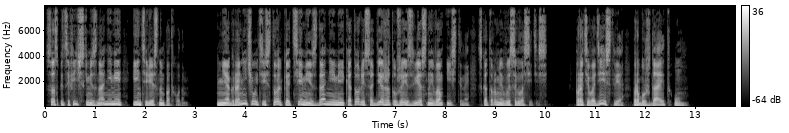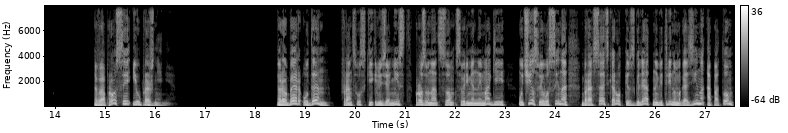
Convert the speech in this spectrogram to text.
со специфическими знаниями и интересным подходом. Не ограничивайтесь только теми изданиями, которые содержат уже известные вам истины, с которыми вы согласитесь. Противодействие пробуждает ум. Вопросы и упражнения. Робер Уден, французский иллюзионист, прозванный отцом современной магии, учил своего сына бросать короткий взгляд на витрину магазина, а потом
